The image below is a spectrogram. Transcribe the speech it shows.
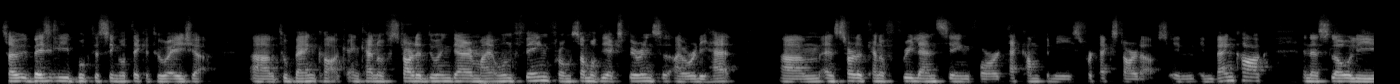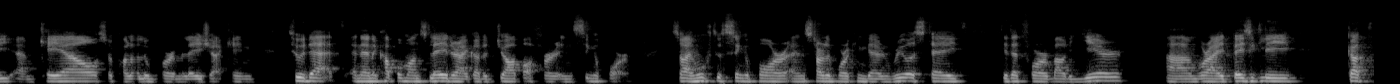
So i basically booked a single ticket to asia uh, to bangkok and kind of started doing there my own thing from some of the experience i already had um, and started kind of freelancing for tech companies for tech startups in, in bangkok. And then slowly um, kl so kuala lumpur in malaysia came to that. And then a couple months later i got a job offer in singapore. So i moved to singapore and started working there in real estate did that for about a year, um, where I basically got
